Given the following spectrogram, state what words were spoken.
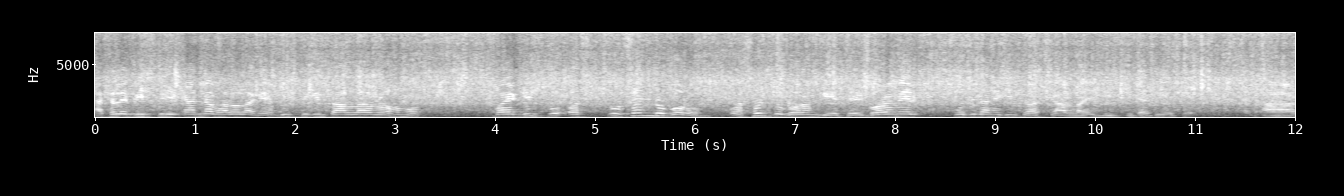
আসলে বৃষ্টি কান্না ভালো লাগে। বৃষ্টি কিন্তু আল্লাহর রহমত। কয়েকদিন প্র- প্রচণ্ড গরম অসহ্য গরম গিয়েছে। এই গরমের প্রতিদানে কিন্তু আজকে আল্লাহ এই বৃষ্টিটা দিয়েছে। আর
